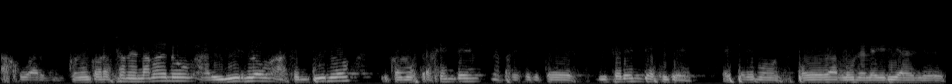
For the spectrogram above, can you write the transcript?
a jugar con el corazón en la mano, a vivirlo, a sentirlo y con nuestra gente me parece que todo es diferente, así que esperemos poder darle una alegría el,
